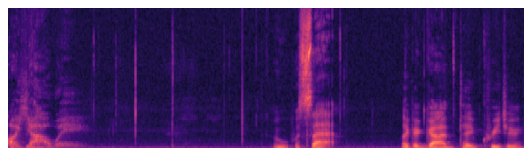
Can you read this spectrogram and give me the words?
a Yahweh? Ooh, what's that? Like a god type creature?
